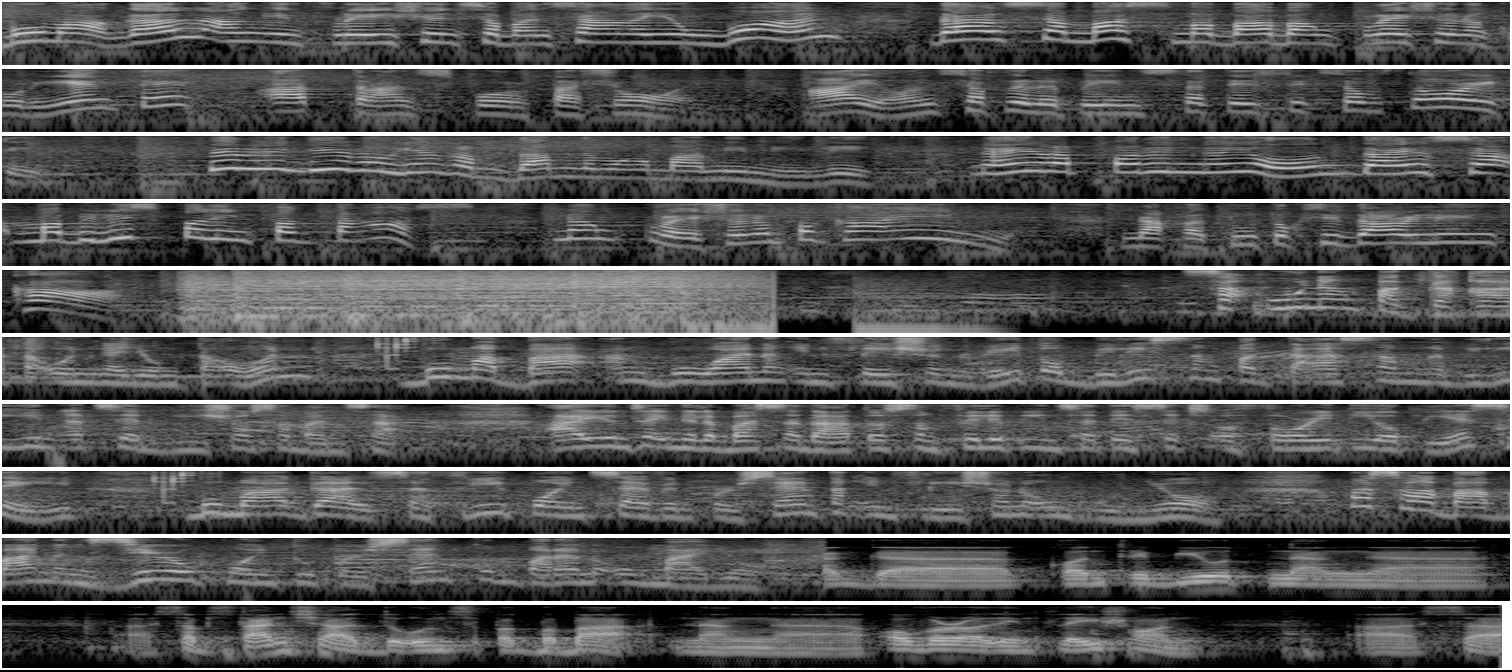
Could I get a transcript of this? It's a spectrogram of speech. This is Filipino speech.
Bumagal ang inflation sa bansa ngayong buwan dahil sa mas mababang presyo ng kuryente at transportasyon, ayon sa Philippine Statistics Authority. Pero hindi raw yan ramdam ng mga mamimili. Nahirap pa rin ngayon dahil sa mabilis pa ring pagtaas ng presyo ng pagkain. Nakatutok si Darlene Carr. Sa unang pagkakataon ngayong taon, bumaba ang buwan ng inflation rate o bilis ng pagtaas ng mga bilihin at serbisyo sa bansa. Ayon sa inilabas na datos ng Philippine Statistics Authority o PSA, bumagal sa 3.7% ang inflation noong Hunyo. Mas mababa ng 0.2% kumpara noong Mayo. nag-contribute ng uh, uh, substantial doon sa pagbaba ng uh, overall inflation uh, sa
